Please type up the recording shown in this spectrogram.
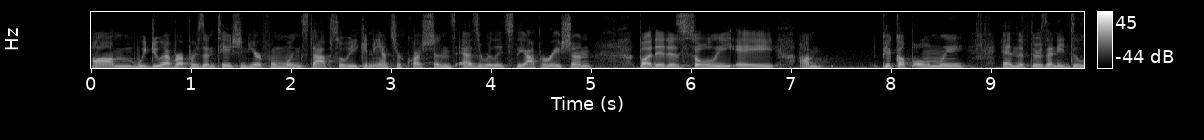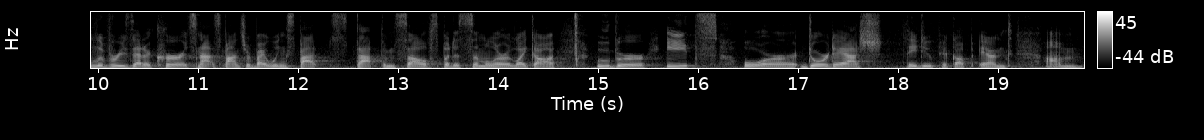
Um, We do have representation here from Wingstop, so he can answer questions as it relates to the operation. But it is solely a um, pickup only, and if there's any deliveries that occur, it's not sponsored by Wingstop Stop themselves, but is similar, like a Uber Eats or DoorDash. They do pick up and um,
